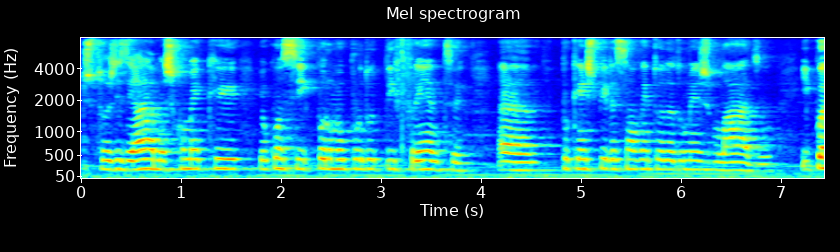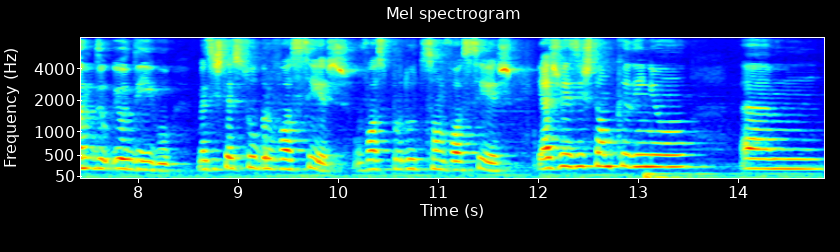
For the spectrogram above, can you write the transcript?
as pessoas dizem: Ah, mas como é que eu consigo pôr o meu produto diferente? Ah, porque a inspiração vem toda do mesmo lado. E quando eu digo, mas isto é sobre vocês, o vosso produto são vocês, e às vezes isto é um bocadinho um,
